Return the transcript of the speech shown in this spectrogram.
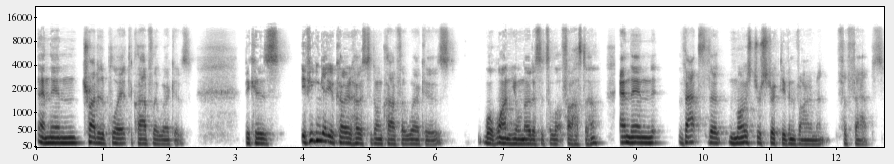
and then try to deploy it to Cloudflare workers. Because if you can get your code hosted on Cloudflare workers, well, one, you'll notice it's a lot faster. And then that's the most restrictive environment for fabs,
